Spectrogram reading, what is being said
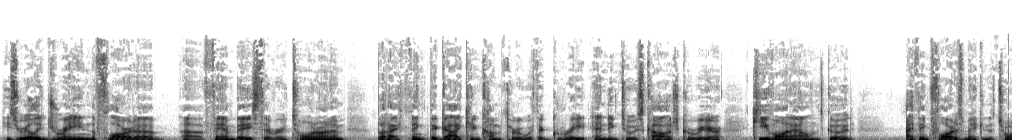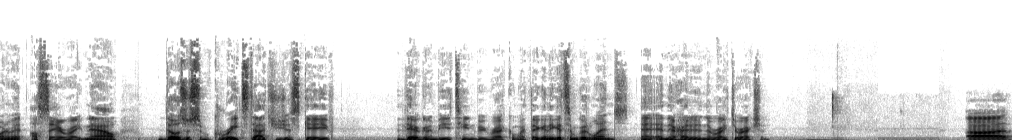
He's really drained the Florida uh, fan base. They're very torn on him. But I think the guy can come through with a great ending to his college career. KeVaughn Allen's good. I think Florida's making the tournament. I'll say it right now. Those are some great stats you just gave they're going to be a team to be reckoned with. They're going to get some good wins, and, and they're headed in the right direction. Uh,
